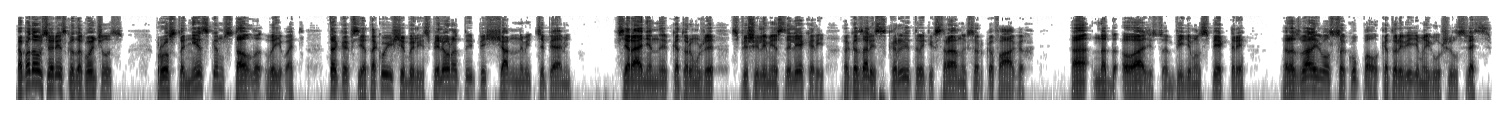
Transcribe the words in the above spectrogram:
А потом все резко закончилось. Просто не с кем стало воевать, так как все атакующие были спеленаты песчаными цепями. Все раненые, к которым уже спешили место лекарей, оказались скрыты в этих странных саркофагах, а над оазисом в видимом спектре разваливался купол, который, видимо, и глушил связь.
